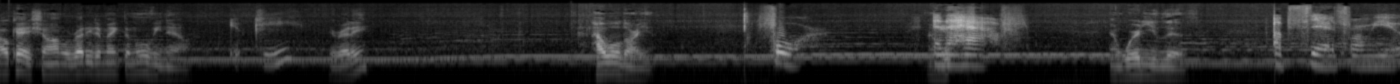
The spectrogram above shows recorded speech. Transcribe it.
Okay, Sean, we're ready to make the movie now. Okay. You ready? How old are you? Four and, and a half. And where do you live? Upstairs from you.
